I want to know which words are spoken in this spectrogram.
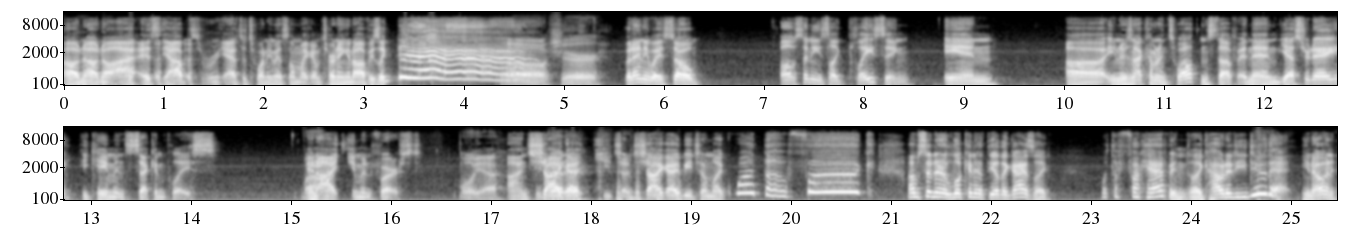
oh no, no, I, it's the opposite for me. After 20 minutes, I'm like, I'm turning it off. He's like, "Ah!" Oh, sure. But anyway, so all of a sudden he's like placing in, uh, you know, he's not coming in 12th and stuff. And then yesterday he came in second place, and I came in first Well, yeah. on Shy Guy. Beach. On Shy Guy Beach, I'm like, what the fuck? I'm sitting there looking at the other guys like. What the fuck happened? Like, how did he do that? You know, and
